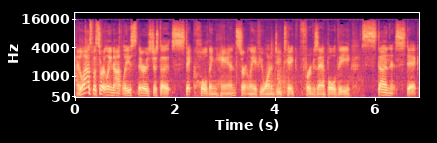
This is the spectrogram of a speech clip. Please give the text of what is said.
And last but certainly not least, there is just a stick holding hand. Certainly if you want to do take, for example, the stun stick,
